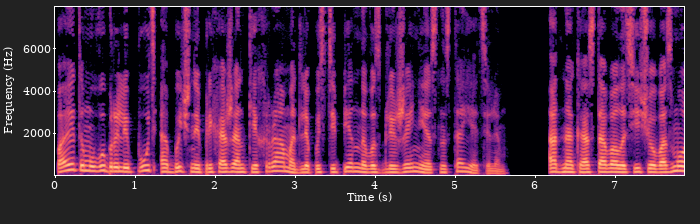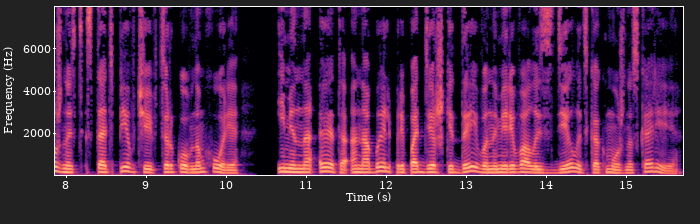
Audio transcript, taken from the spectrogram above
поэтому выбрали путь обычной прихожанки храма для постепенного сближения с настоятелем. Однако оставалась еще возможность стать певчей в церковном хоре. Именно это Аннабель при поддержке Дэйва намеревалась сделать как можно скорее.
